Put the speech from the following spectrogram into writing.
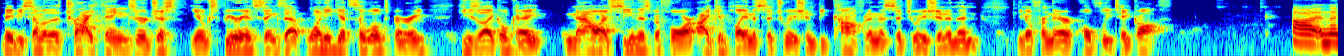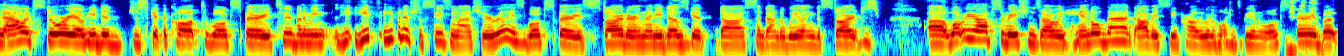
maybe some of the try things or just you know experience things that when he gets to wilkes-barre he's like okay now i've seen this before. I can play in this situation be confident in this situation and then you know from there hopefully take off uh, and then Alex D'Orio, he did just get the call up to Wilkes-Barre too. But I mean, he, he, he finished the season last year. Really, is Wilkes-Barre's starter, and then he does get uh, sent down to Wheeling to start. Just uh, what were your observations of how he handled that? Obviously, probably would have liked to be in Wilkes-Barre, but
